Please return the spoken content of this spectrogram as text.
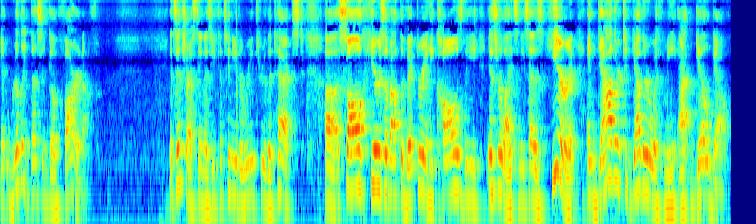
it really doesn't go far enough. It's interesting as you continue to read through the text. Uh, Saul hears about the victory and he calls the Israelites and he says, Hear and, and gather together with me at Gilgal.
